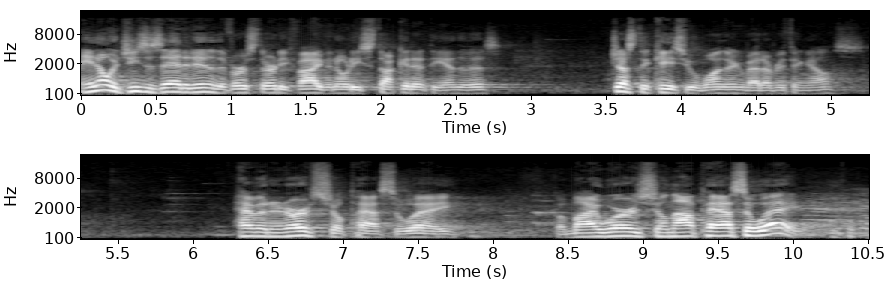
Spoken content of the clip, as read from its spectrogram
You know what Jesus added into the verse 35? You know what he stuck in at the end of this? Just in case you were wondering about everything else. Heaven and earth shall pass away, but my words shall not pass away.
